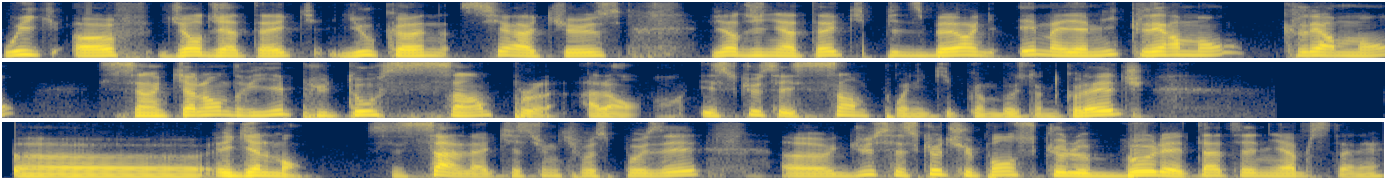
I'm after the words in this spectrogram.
Week Off, Georgia Tech, Yukon, Syracuse, Virginia Tech, Pittsburgh et Miami. Clairement, clairement, c'est un calendrier plutôt simple. Alors, est-ce que c'est simple pour une équipe comme Boston College? euh, également. C'est ça la question qu'il faut se poser. Euh, Gus, est-ce que tu penses que le bowl est atteignable cette année?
